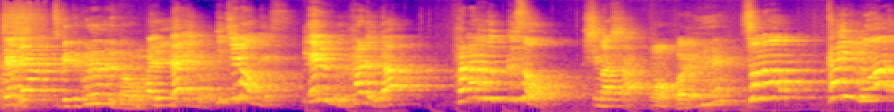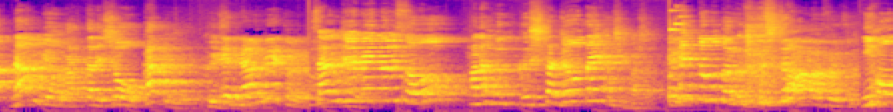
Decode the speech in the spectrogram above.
じゃじゃんつけてくれるで多分はい、第1問ですエルフ春が花フックスをしましたうんはいそのタイムは何秒だったでしょうかというクイズえ何メートル 30m 走を花フックした状態で走りましたペットボトルの下ああそうです2本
